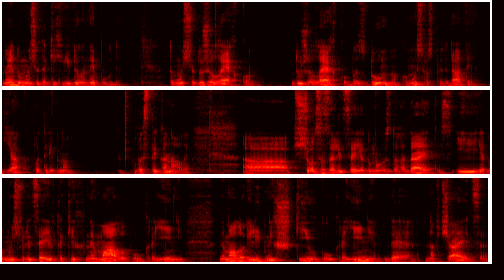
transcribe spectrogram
Ну, я думаю, що таких відео не буде. Тому що дуже легко, дуже легко, бездумно комусь розповідати, як потрібно вести канали. Що це за ліцей, я думаю, ви здогадаєтесь. І я думаю, що ліцеїв таких немало по Україні, немало елітних шкіл по Україні, де навчається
